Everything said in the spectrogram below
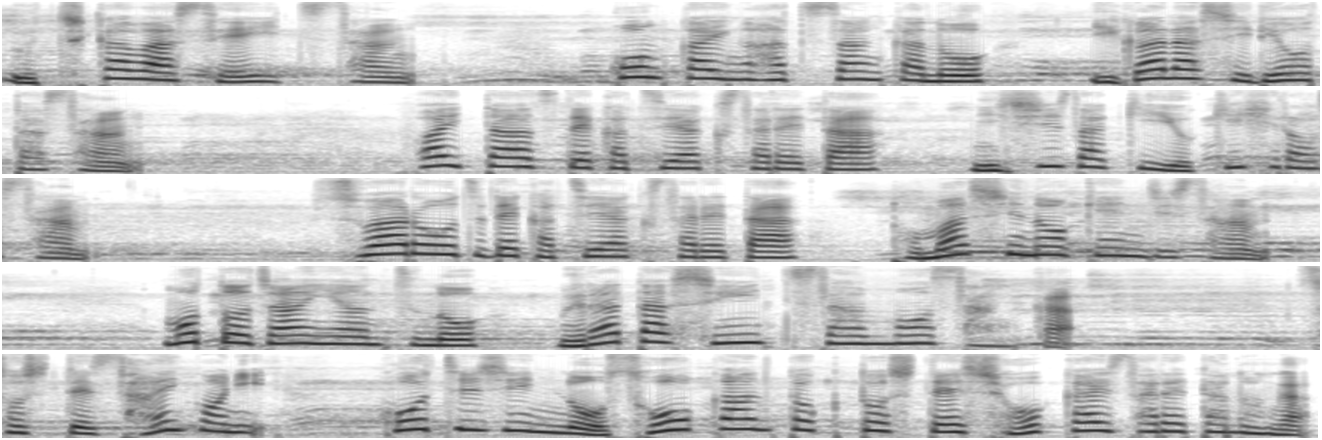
内川誠一さん今回が初参加の五十嵐亮太さん。ファイターズで活躍された西崎幸宏さん。スワローズで活躍された苫篠健二さん。元ジャイアンツの村田真一さんも参加。そして最後にコーチ陣の総監督として紹介されたのが。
